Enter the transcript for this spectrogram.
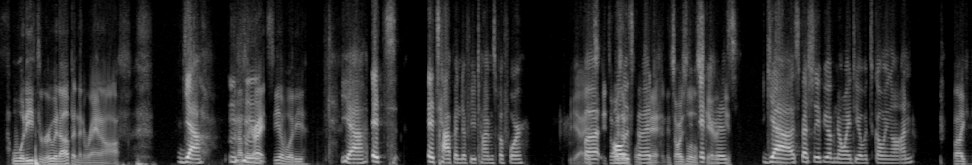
Woody threw it up and then ran off. Yeah. And I was like, Mhm. "All right, see ya, Woody." Yeah, it's it's happened a few times before. Yeah, But it's, it's always all is good. and it's always a little scary. is. Yeah, especially if you have no idea what's going on. Like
